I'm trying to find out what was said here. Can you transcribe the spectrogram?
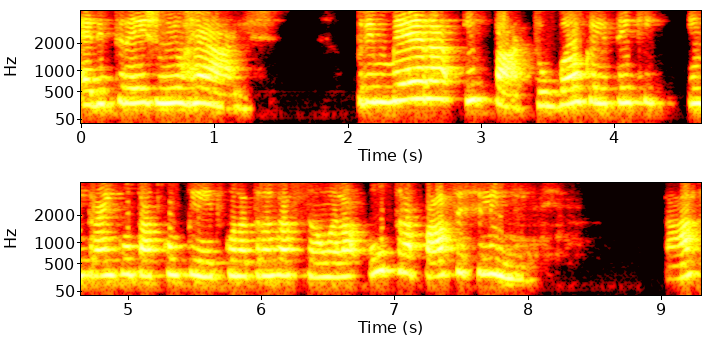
é de 3 mil reais. Primeira impacto, o banco ele tem que entrar em contato com o cliente quando a transação ela ultrapassa esse limite, tá?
